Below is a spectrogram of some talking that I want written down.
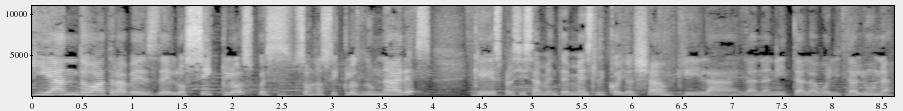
guiando a través de los ciclos, pues son los ciclos lunares, que es precisamente Meslico y el Shauki, la, la nanita, la abuelita luna.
